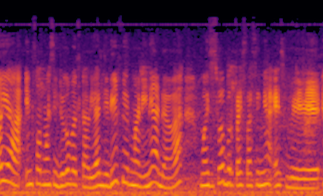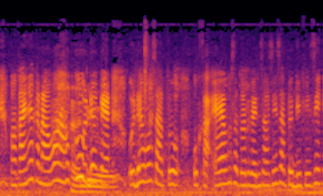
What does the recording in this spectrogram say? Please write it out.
Oh ya, informasi juga buat kalian. Jadi Firman ini adalah mahasiswa berprestasinya SB. Makanya kenapa aku udah Aduh. kayak udah mah satu UKM, satu organisasi, satu divisi.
